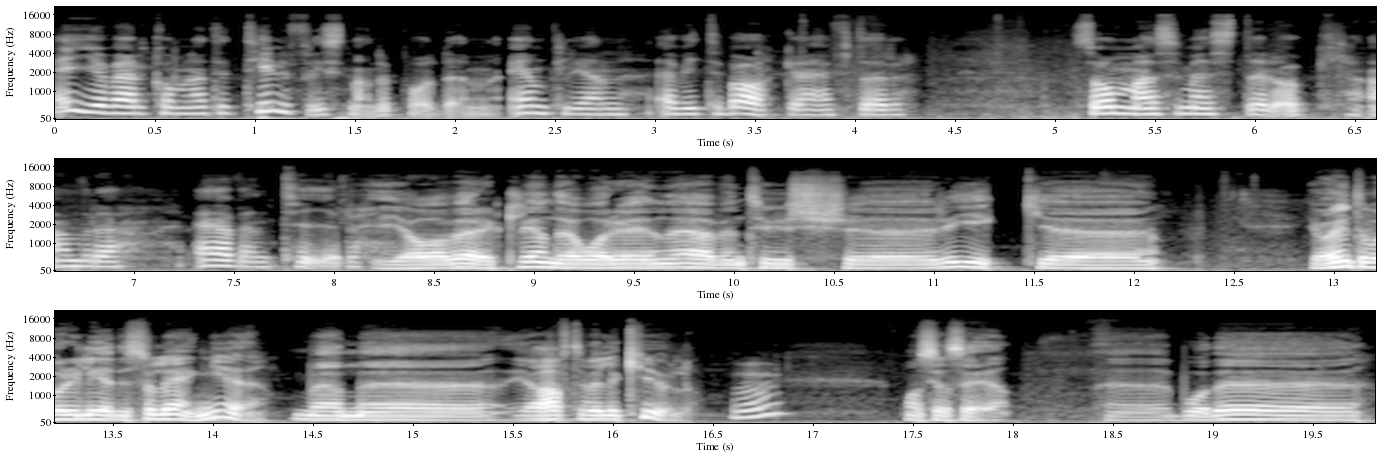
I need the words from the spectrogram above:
Hej och välkomna till Tillfrisknandepodden. Äntligen är vi tillbaka efter sommarsemester och andra äventyr. Ja, verkligen. Det har varit en äventyrsrik... Eh, jag har inte varit ledig så länge, men eh, jag har haft det väldigt kul. Mm. Måste jag säga. Eh, både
